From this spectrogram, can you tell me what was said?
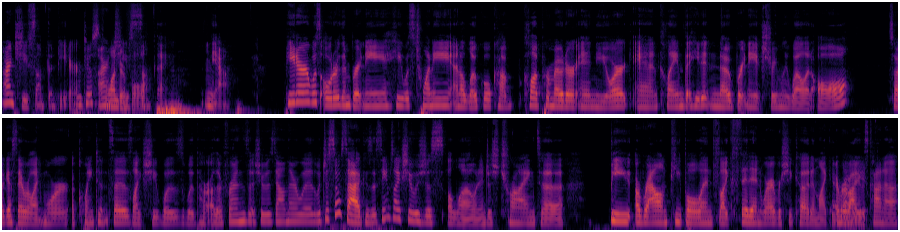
Aren't you something, Peter? Just Aren't wonderful. You something. Yeah. Peter was older than Brittany. He was 20 and a local club, club promoter in New York and claimed that he didn't know Brittany extremely well at all. So I guess they were like more acquaintances, like she was with her other friends that she was down there with, which is so sad because it seems like she was just alone and just trying to be around people and like fit in wherever she could. And like everybody Right. was kind of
